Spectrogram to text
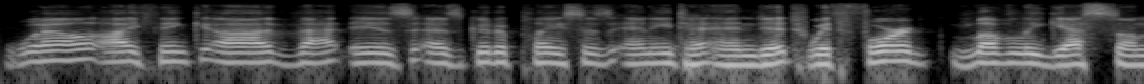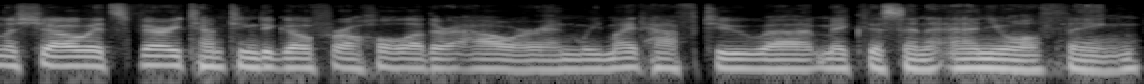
Well, I think uh, that is as good a place as any to end it. With four lovely guests on the show, it's very tempting to go for a whole other hour, and we might have to uh, make this an annual thing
